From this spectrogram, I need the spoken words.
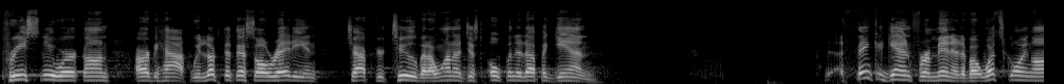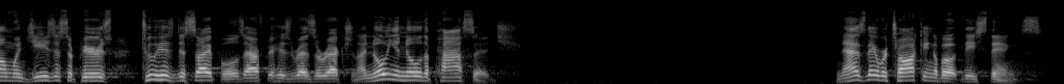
priestly work on our behalf. We looked at this already in chapter 2, but I want to just open it up again think again for a minute about what's going on when Jesus appears to his disciples after his resurrection. I know you know the passage. And as they were talking about these things,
